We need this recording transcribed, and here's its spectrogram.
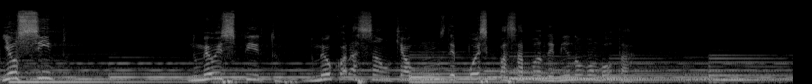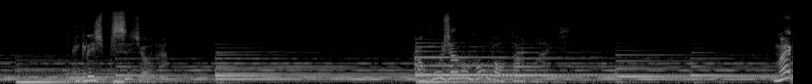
E eu sinto no meu espírito, no meu coração, que alguns, depois que passar a pandemia, não vão voltar. A igreja precisa de orar. Não é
